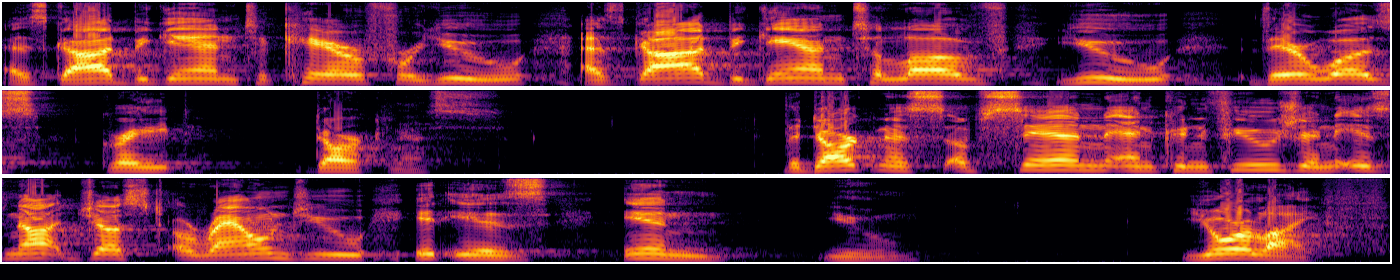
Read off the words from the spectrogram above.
As God began to care for you, as God began to love you, there was great darkness. The darkness of sin and confusion is not just around you, it is in you. Your life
